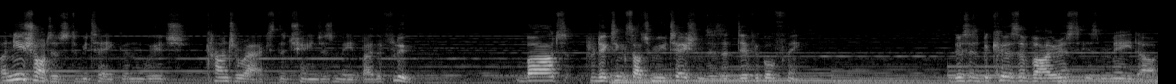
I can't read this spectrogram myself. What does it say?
a new shot is to be taken which counteracts the changes made by the flu. But predicting such mutations is a difficult thing. This is because a virus is made up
